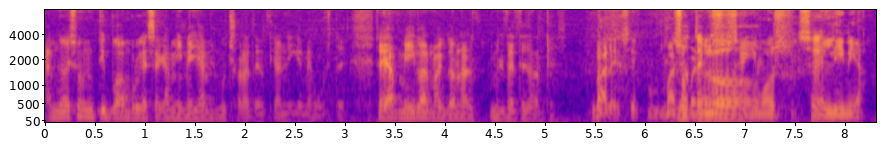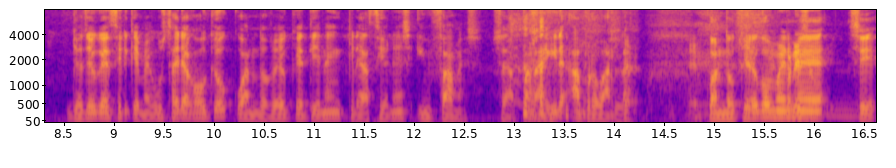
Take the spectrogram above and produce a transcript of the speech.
a- a- no es un tipo de hamburguesa que a mí me llame mucho la atención ni que me guste. O sea, ya me iba al McDonald's mil veces antes. Vale, sí. Más Yo o menos tengo- seguimos sí. en línea. Yo tengo que decir que me gusta ir a Goico cuando veo que tienen creaciones infames. O sea, para ir a probarla. Cuando quiero comerme. Sí,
